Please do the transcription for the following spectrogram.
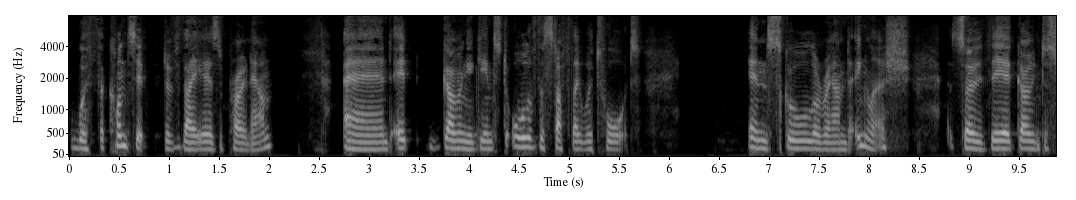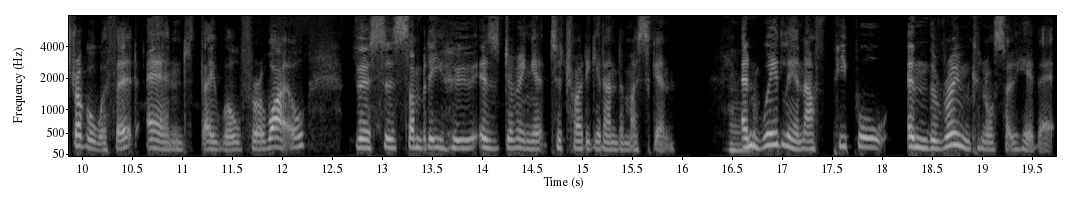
with the concept of they as a pronoun and it going against all of the stuff they were taught in school around English. So they're going to struggle with it and they will for a while, versus somebody who is doing it to try to get under my skin. Mm. And weirdly enough, people in the room can also hear that.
